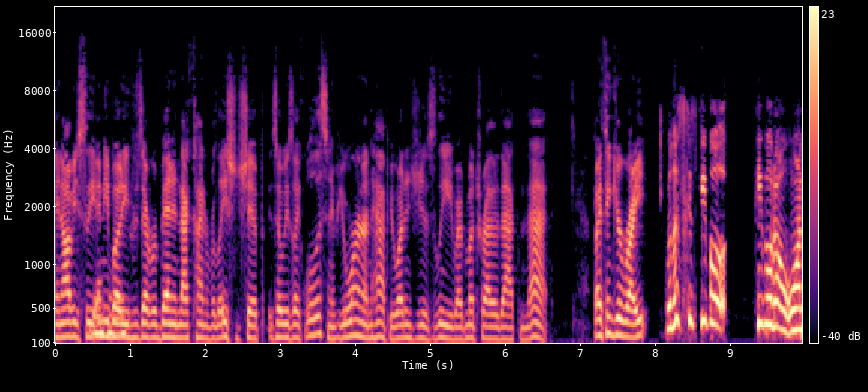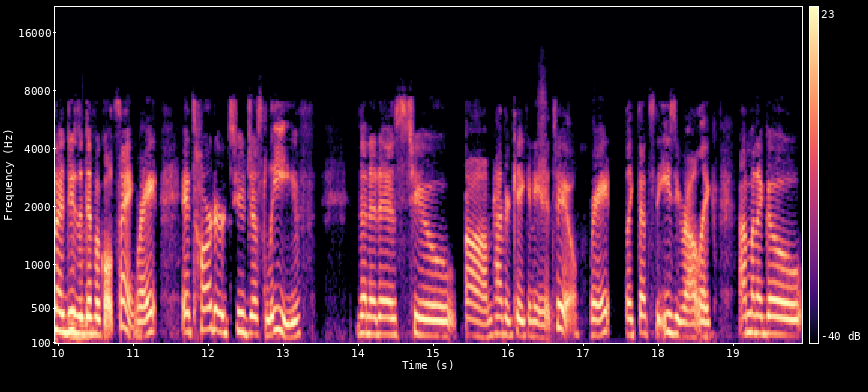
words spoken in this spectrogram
And obviously, mm-hmm. anybody who's ever been in that kind of relationship is always like, well, listen, if you weren't unhappy, why didn't you just leave? I'd much rather that than that. But I think you're right. Well, that's because people people don't want to do the difficult thing, right? It's harder to just leave than it is to um, have your cake and eat it too, right? Like that's the easy route. Like I'm gonna go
